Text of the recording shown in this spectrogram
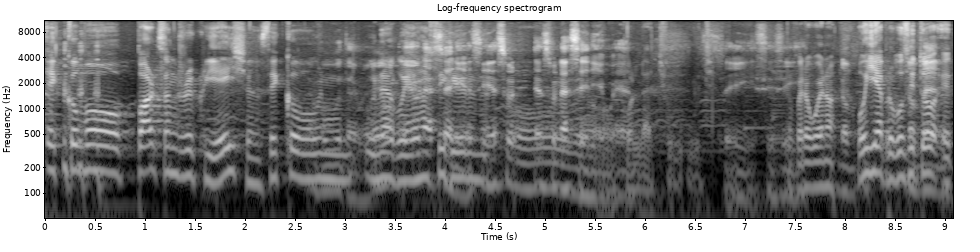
Es como Parks and Recreations, es como un- Puta, weón, una así serie, que. sí, es un- es una serie, weón. Por la chucha. Sí, sí, sí. Pero bueno, oye, a propósito, eh,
